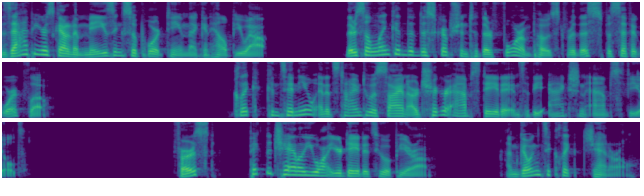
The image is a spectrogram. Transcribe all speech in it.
Zapier's got an amazing support team that can help you out. There's a link in the description to their forum post for this specific workflow. Click Continue, and it's time to assign our Trigger Apps data into the Action Apps field. First, pick the channel you want your data to appear on. I'm going to click General.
